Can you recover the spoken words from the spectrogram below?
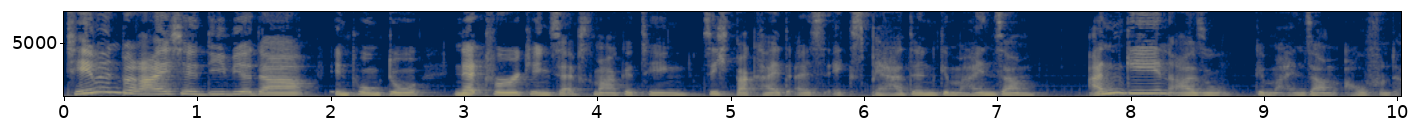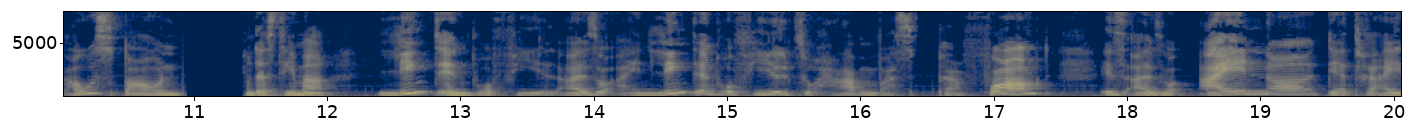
Themenbereiche, die wir da in puncto Networking, Selbstmarketing, Sichtbarkeit als Expertin gemeinsam angehen, also gemeinsam auf und ausbauen. Und das Thema LinkedIn-Profil, also ein LinkedIn-Profil zu haben, was performt, ist also einer der drei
